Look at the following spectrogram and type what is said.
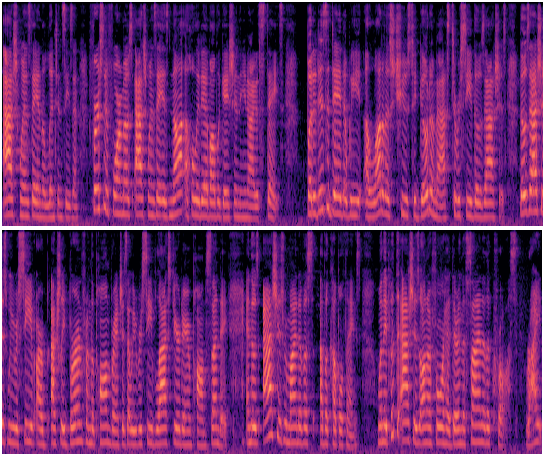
Ash Wednesday and the Lenten season. First and foremost, Ash Wednesday is not a holy day of obligation in the United States but it is a day that we a lot of us choose to go to mass to receive those ashes those ashes we receive are actually burned from the palm branches that we received last year during palm sunday and those ashes remind of us of a couple things when they put the ashes on our forehead they're in the sign of the cross right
